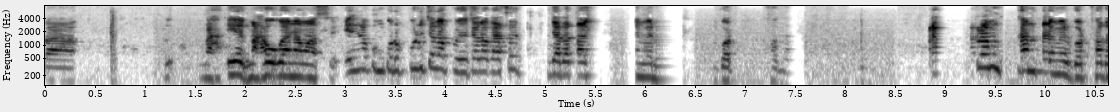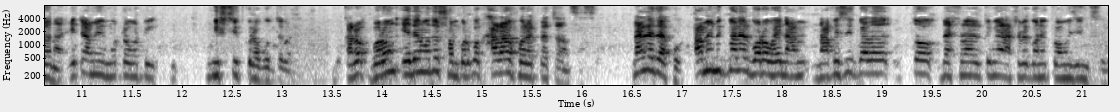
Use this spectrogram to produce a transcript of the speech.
বা মাহবুবা আছে। এইরকম পরিচালক পরিচালক আছে যারা আকরাম খান গডফাদার না, এটা আমি মোটামুটি নিশ্চিত করে বলতে পারি। কারণ, বরং এদের মধ্যে সম্পর্ক খারাপ হওয়ার একটা চান্স আছে। নাহলে দেখো, তামিম ইকবালের বড় ভাই নাফিস ইকবাল তো ন্যাশনাল টিমে আসলে অনেক প্রমিজিং ছিল।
